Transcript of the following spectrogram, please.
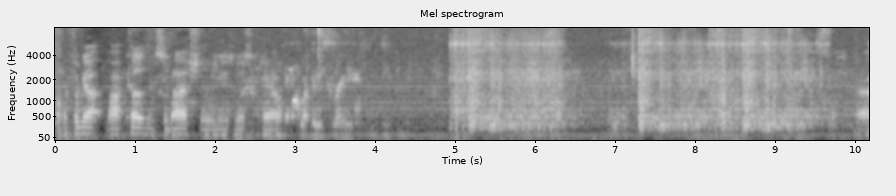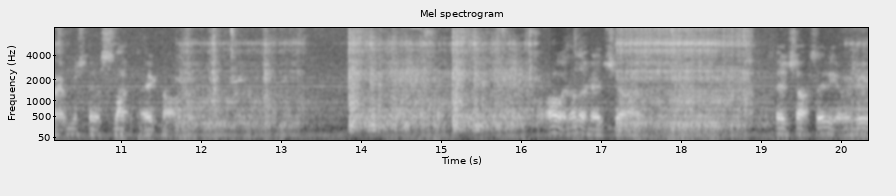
I forgot my cousin Sebastian was using this account. Alright, I'm just gonna slap with egg pop. Oh, another headshot. Headshot City over here.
